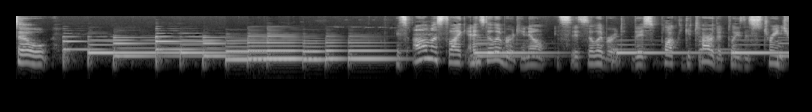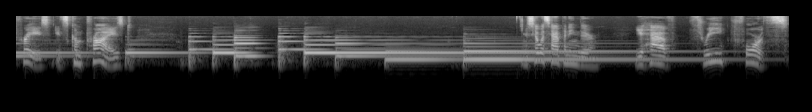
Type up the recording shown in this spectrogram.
So it's almost like, and it's deliberate, you know, it's it's deliberate. This plucked guitar that plays this strange phrase, it's comprised. You see what's happening there? You have three fourths,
